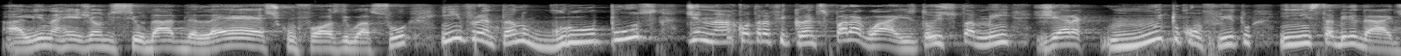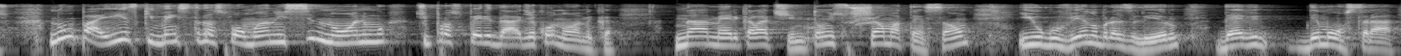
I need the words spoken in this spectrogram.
ali na região de Ciudad del Leste, com Foz do Iguaçu, enfrentando grupos de narcotraficantes paraguaios. Então isso também gera muito conflito e instabilidade. Num país que vem se transformando em sinônimo de prosperidade econômica. Na América Latina. Então isso chama atenção e o governo brasileiro deve demonstrar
